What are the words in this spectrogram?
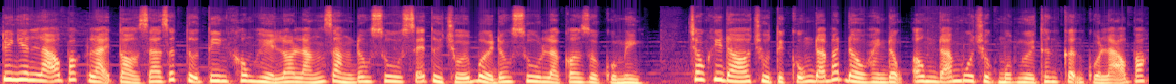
Tuy nhiên lão Bắc lại tỏ ra rất tự tin không hề lo lắng rằng Đông Su sẽ từ chối bởi Đông Su là con ruột của mình. Trong khi đó, chủ tịch cũng đã bắt đầu hành động, ông đã mua chuộc một người thân cận của lão Bắc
